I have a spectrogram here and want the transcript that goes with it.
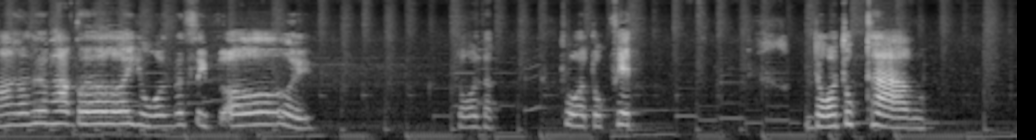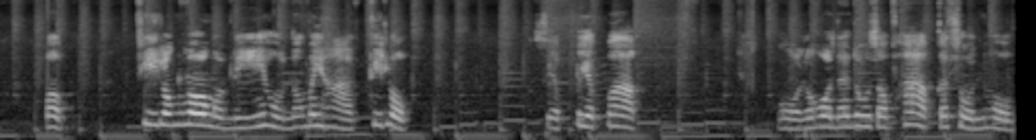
มากันไม่พักเลย อยู่กันเป็นสิบเลยโดนจากทั่วทุกทิศโดนทุกทางแบบที่โล่งๆแบบนี้ผมต้องไปหาที่หลบ เสียเปรียบมากโอ้ทุกคนนะดูสภาพกระสุนผม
